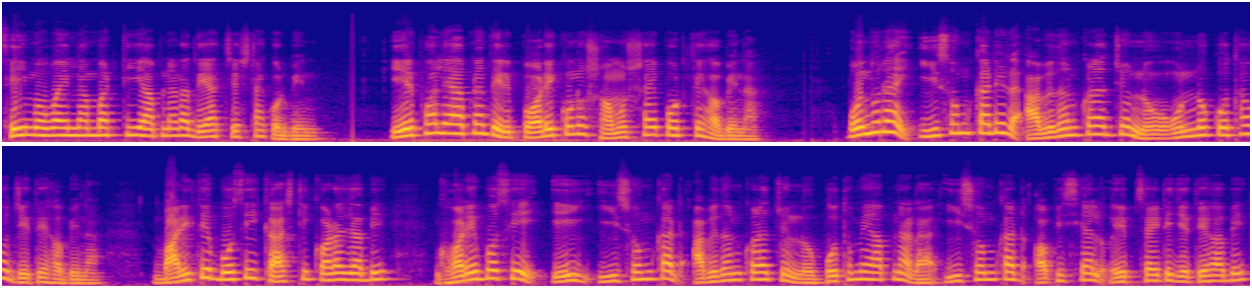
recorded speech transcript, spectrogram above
সেই মোবাইল নাম্বারটি আপনারা দেওয়ার চেষ্টা করবেন। এর ফলে আপনাদের পরে কোনো সমস্যায় পড়তে হবে না। বন্ধুরা, ইসম কার্ডের আবেদন করার জন্য অন্য কোথাও যেতে হবে না। বাড়িতে বসেই কাজটি করা যাবে। ঘরে বসে এই ইসম কার্ড আবেদন করার জন্য প্রথমে আপনারা ইসম কার্ড অফিসিয়াল ওয়েবসাইটে যেতে হবে।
